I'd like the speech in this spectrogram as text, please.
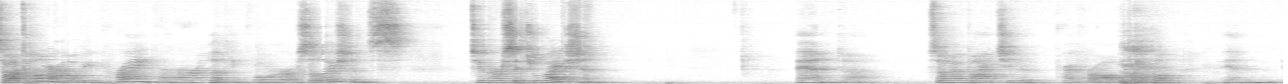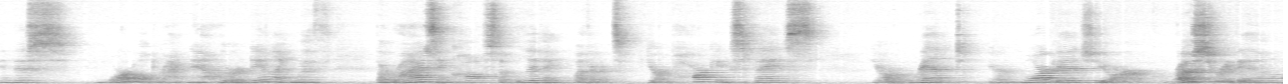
So I told her I would be praying for her and looking for solutions to her situation. And uh, so I invite you to pray for all the people in, in this world right now who are dealing with the rising cost of living, whether it's your parking space, your rent, your mortgage, your grocery bill,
